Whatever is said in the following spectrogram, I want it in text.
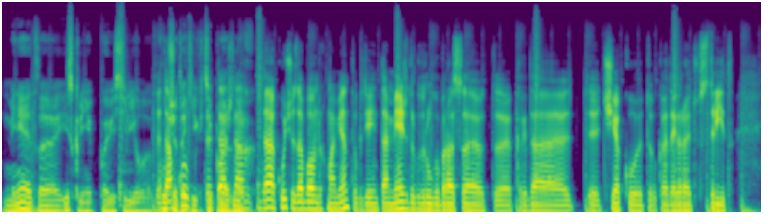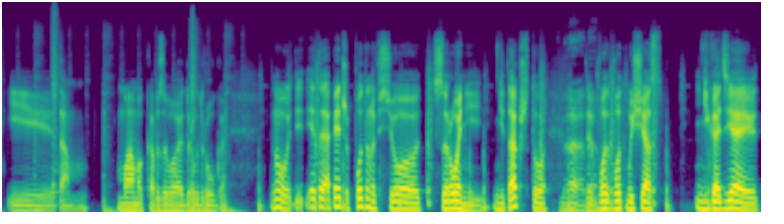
Меня это искренне повеселило. Да Куча там таких да, да, типажных... там, да, куча забавных моментов, где они там мяч друг друга бросают, э, когда э, чекают, когда играют в стрит, и там мамок обзывают друг друга. Ну, это, опять же, подано все с иронией. Не так, что Да, э, да. вот, вот мы сейчас негодяи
